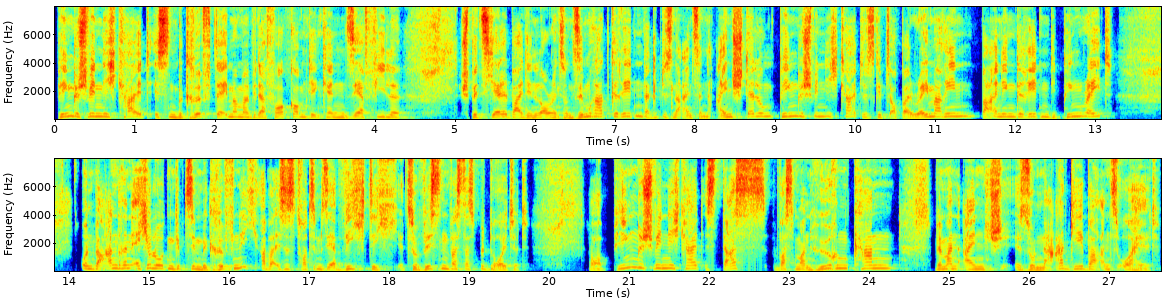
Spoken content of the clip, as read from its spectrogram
Ping-Geschwindigkeit ist ein Begriff, der immer mal wieder vorkommt, den kennen sehr viele Speziell bei den Lawrence und Simrad Geräten, da gibt es eine einzelne Einstellung, Ping-Geschwindigkeit. Das gibt es auch bei Raymarine bei einigen Geräten, die Ping-Rate. Und bei anderen Echoloten gibt es den Begriff nicht, aber es ist trotzdem sehr wichtig zu wissen, was das bedeutet. Ja, Ping-Geschwindigkeit ist das, was man hören kann, wenn man einen Sonargeber ans Ohr hält.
